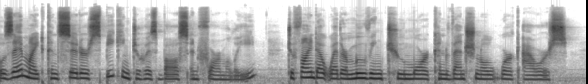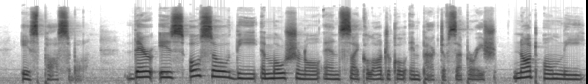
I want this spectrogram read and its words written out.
Jose might consider speaking to his boss informally to find out whether moving to more conventional work hours is possible. There is also the emotional and psychological impact of separation, not only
